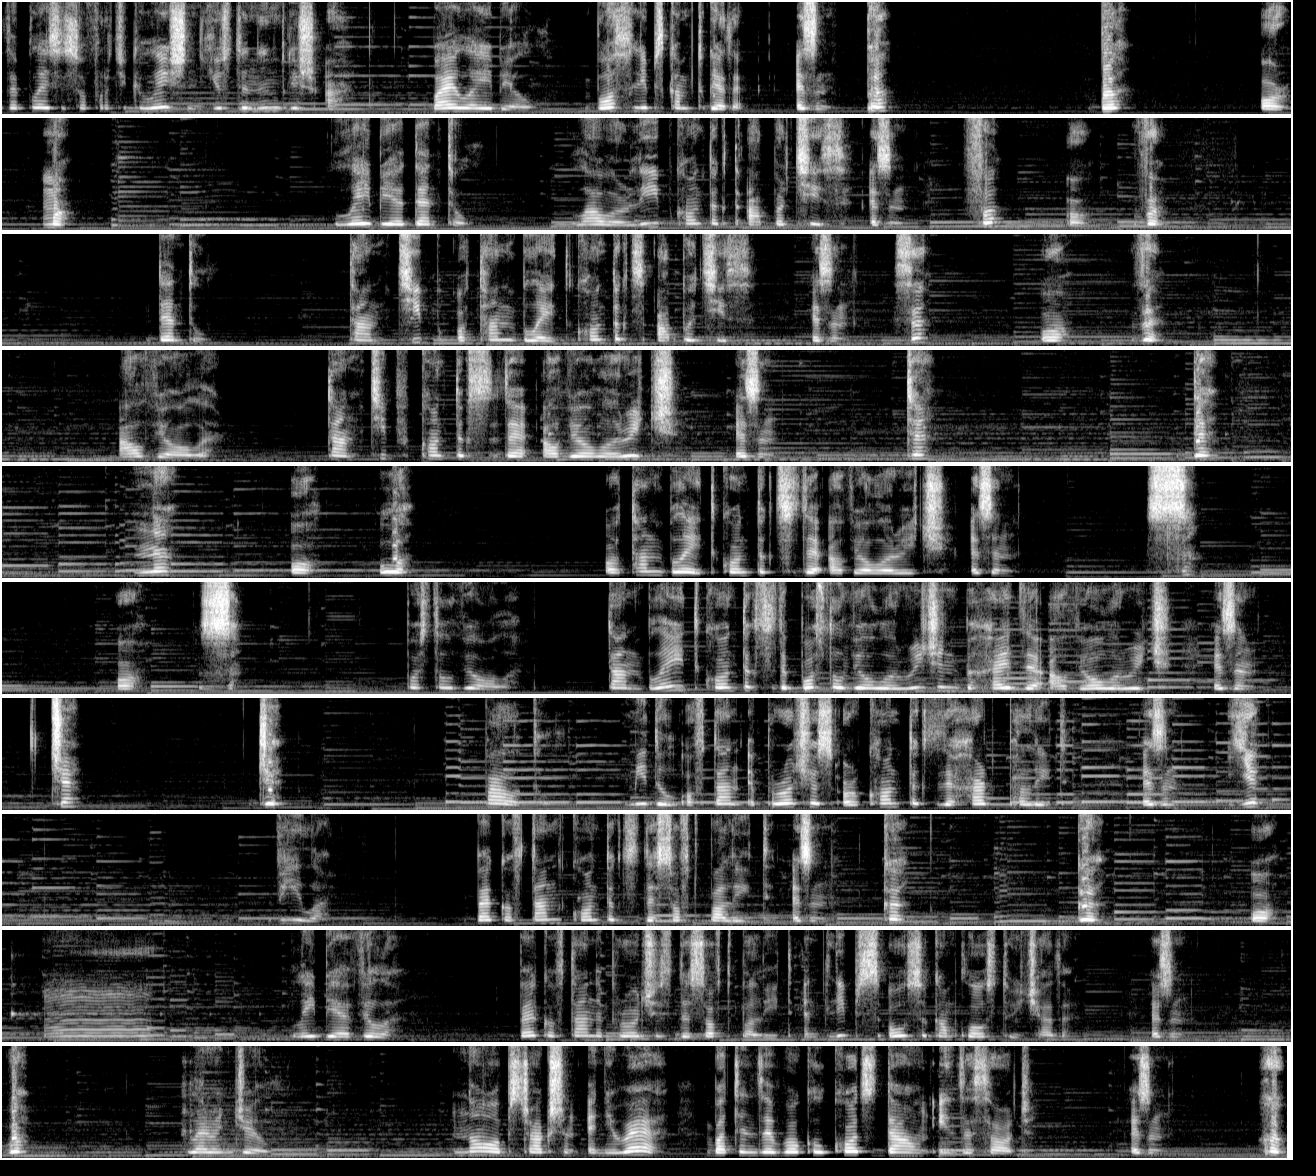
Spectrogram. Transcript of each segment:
The places of articulation used in English are bilabial, both lips come together, as in p, b, or m. Labiodental, lower lip contact upper teeth, as in f or v. Dental, tongue tip or tongue blade contacts upper teeth, as in th alveolar. Tongue tip contacts the alveolar ridge, as in t, d, n, or l. Or tongue blade contacts the alveolar ridge, as in s or z. Postalveolar. Tongue blade contacts the postalveolar region behind the alveolar ridge, as in J. Palatal. Middle of tongue approaches or contacts the hard palate, as in Y. Velar. Back of tongue contacts the soft palate, as in K, G, or mm. Labiovelar. Back of tongue approaches the soft palate, and lips also come close to each other, as in W. Laryngeal no obstruction anywhere but in the vocal cords down in the throat, as in h.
